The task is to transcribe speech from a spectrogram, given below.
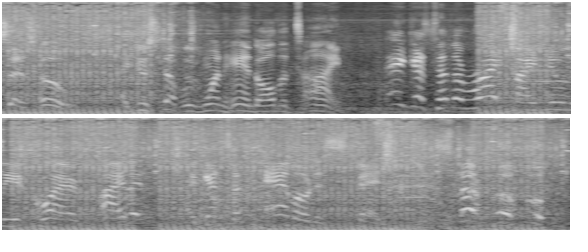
Says who? I do stuff with one hand all the time. Take us to the right, my newly acquired pilot. I got some ammo to spend.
